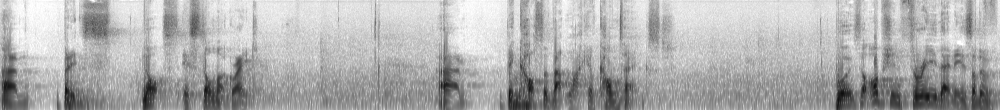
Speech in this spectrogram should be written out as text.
Um, but it's not, it's still not great um, because of that lack of context. Well, so option three then is sort of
